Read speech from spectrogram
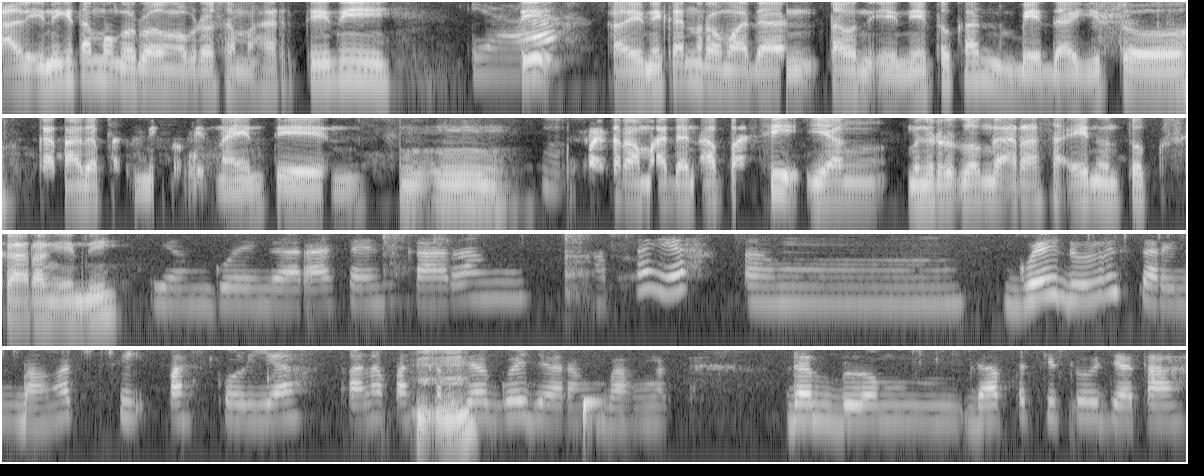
Kali ini kita mau ngobrol-ngobrol sama Harti nih. Ya, Ti, kali ini kan Ramadan tahun ini tuh kan beda gitu karena ada pandemi COVID-19. Mm-mm. Vibe Ramadan apa sih yang menurut lo nggak rasain untuk sekarang ini? yang gue nggak rasain sekarang apa ya? Em, gue dulu sering banget sih pas kuliah, karena pas Mm-mm. kerja gue jarang banget dan belum dapet gitu jatah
